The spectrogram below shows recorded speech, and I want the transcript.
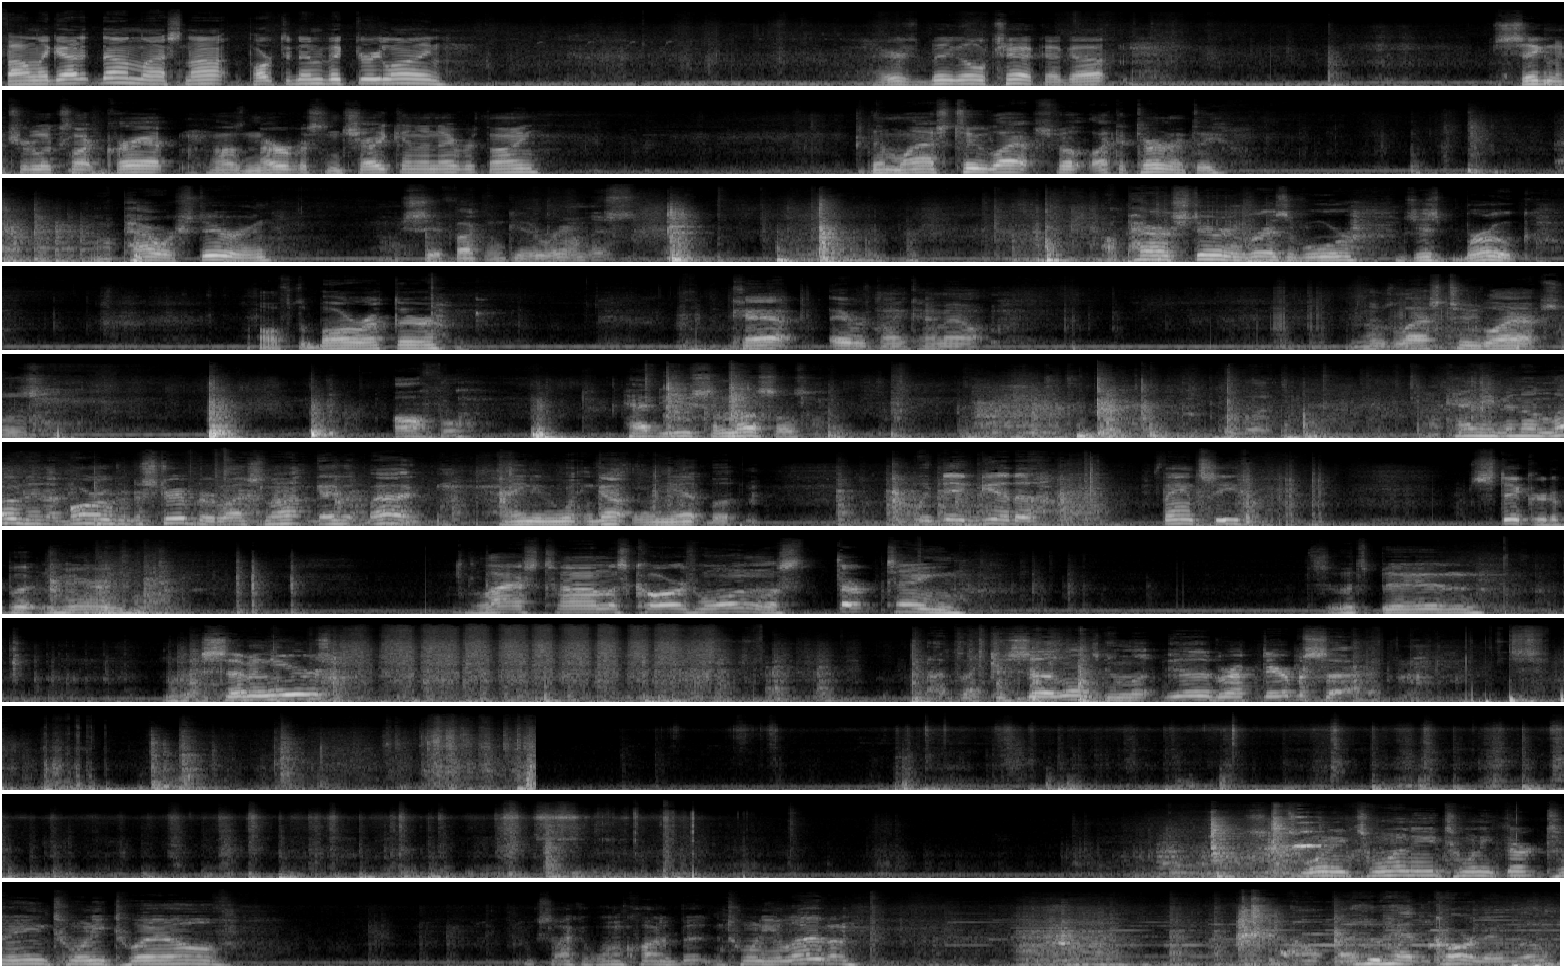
finally got it done last night. Parked it in Victory Lane. Here's a big old check I got. Signature looks like crap. I was nervous and shaking and everything. Them last two laps felt like eternity. My power steering. Let me see if I can get around this. My power steering reservoir just broke off the bar right there. Cap, everything came out. And those last two laps was awful. Had to use some muscles. But I can't even unload it. I borrowed a distributor last night, gave it back. I ain't even went and got one yet, but we did get a fancy sticker to put in here and last time this car's won was 13 so it's been was it seven years? I think this other one's gonna look good right there beside it Twenty twenty, twenty thirteen, twenty twelve. Looks like it won quite a bit in 2011. I don't know who had the car then though.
